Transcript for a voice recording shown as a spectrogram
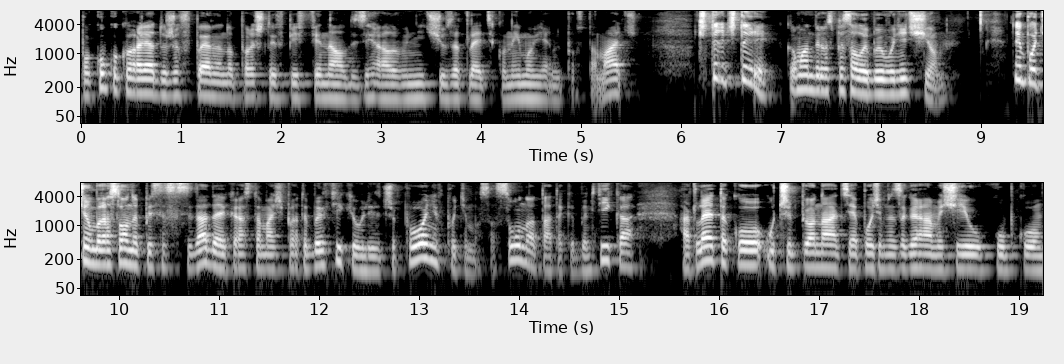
По Кубку Короля дуже впевнено пройшли в півфінал, де зіграли в нічю з Атлетіко. Неймовірний просто матч. 4-4. Команди розписали бойову нічю. Ну і потім у Барселони після Сосідада якраз там матч проти Бенфіки у Лізі Чемпіонів, потім Осасуна, та таки Бенфіка, Атлетико у чемпіонаті, а потім не за горами ще й у Кубку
